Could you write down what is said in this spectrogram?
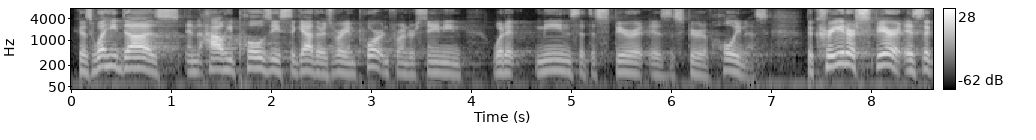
Because what he does and how he pulls these together is very important for understanding what it means that the Spirit is the Spirit of holiness. The Creator Spirit is the,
